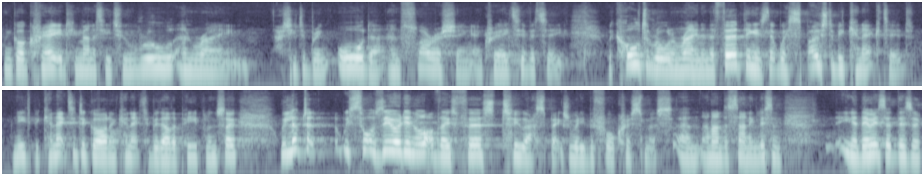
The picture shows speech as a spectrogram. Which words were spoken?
when God created humanity to rule and reign, actually to bring order and flourishing and creativity. We're called to rule and reign. And the third thing is that we're supposed to be connected. We need to be connected to God and connected with other people. And so we looked at, we sort of zeroed in a lot of those first two aspects really before Christmas um, and understanding, listen, you know, there is a, there's a,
